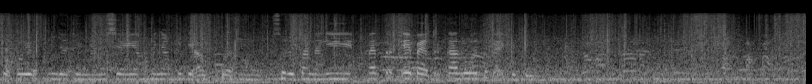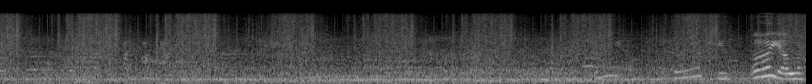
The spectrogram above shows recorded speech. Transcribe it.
Bisa koyok menjadi manusia yang menyakiti aku sudut pandangnya Patrick eh Patrick Carlo itu kayak gitu. Oh ya Allah.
